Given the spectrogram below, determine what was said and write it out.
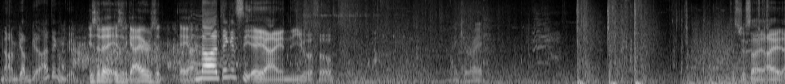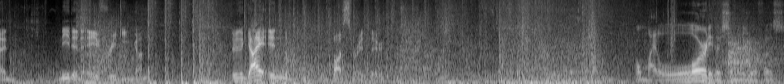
No, I'm I'm good. I think I'm good. Is it a is it a guy or is it AI? No, I think it's the AI and the UFO. I think you're right. It's just I, I, I needed a freaking gun. There's a guy in the bus right there. Oh my lordy, there's so many UFOs.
